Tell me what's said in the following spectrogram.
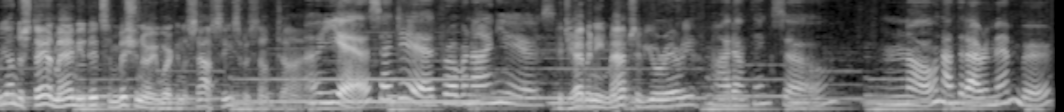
We understand, ma'am, you did some missionary work in the South Seas for some time. Uh, yes, I did, for over nine years. Did you have any maps of your area? I don't think so. No, not that I remember.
